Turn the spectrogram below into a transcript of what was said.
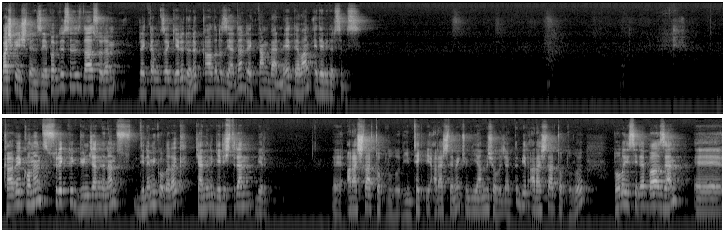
Başka işlerinizi yapabilirsiniz. Daha sonra reklamınıza geri dönüp kaldığınız yerden reklam vermeye devam edebilirsiniz. KB Comment sürekli güncellenen, dinamik olarak kendini geliştiren bir e, araçlar topluluğu diyeyim. Tek bir araç demek çünkü yanlış olacaktı. Bir araçlar topluluğu. Dolayısıyla bazen e,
